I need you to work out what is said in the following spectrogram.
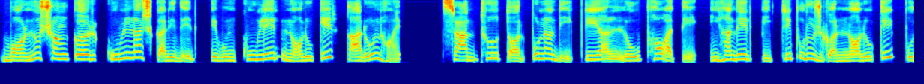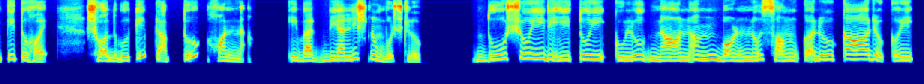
বর্ণশঙ্কর কুলনাশকারীদের এবং কুলের নরকের কারণ হয়। শ্রাদ্ধ, তর্পণাদি ক্রিয়ার লোপ হওয়াতে ইহাদের পিতৃপুরুষগণ নরকে পতিত হয়, সদ্গতি প্রাপ্ত হন না। এবার বিয়াল্লিশ নম্বর শ্লোক। দোষই রেতই কুলুগ নানাং বর্ণ শঙ্কর কারকই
